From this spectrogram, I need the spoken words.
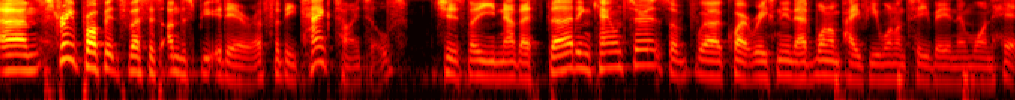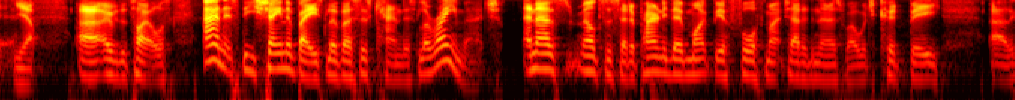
Um, Street Profits versus Undisputed Era for the tag titles, which is the now their third encounter. Of uh, quite recently. They had one on pay per view, one on TV, and then one here. Yep. Uh, over the titles, and it's the Shayna Baszler versus Candice LeRae match. And as Meltzer said, apparently there might be a fourth match added in there as well, which could be. Uh,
